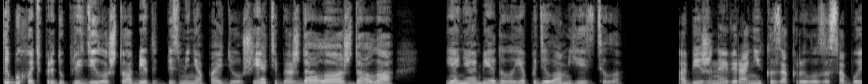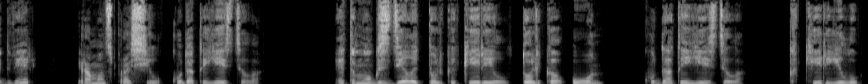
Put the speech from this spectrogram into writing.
«Ты бы хоть предупредила, что обедать без меня пойдешь. Я тебя ждала, ждала. Я не обедала, я по делам ездила». Обиженная Вероника закрыла за собой дверь, и Роман спросил, «Куда ты ездила?» «Это мог сделать только Кирилл, только он. Куда ты ездила?» «К Кириллу»,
